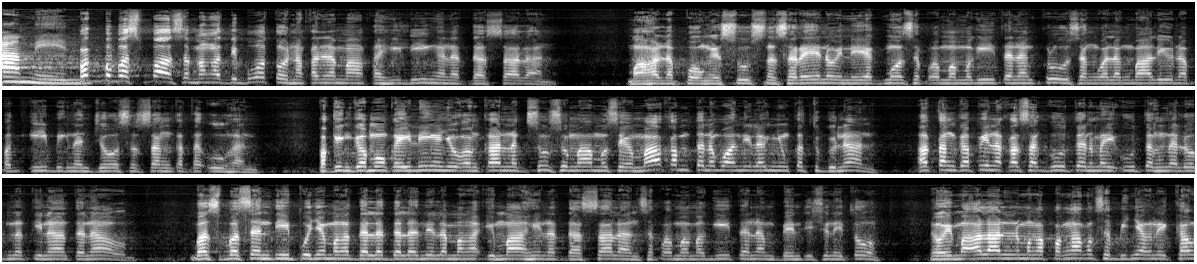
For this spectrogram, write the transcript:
Amen. Pagbabasba sa mga deboto ng kanilang mga kahilingan at dasalan. Mahal na pong Jesus Nazareno, iniyag mo sa pamamagitan ng krus ang walang maliw na pag-ibig ng Diyos sa sangkatauhan. Pakinggan mo ang kahilingan niyo ang kan nagsusumamo sa iyo, makamtanawan nilang yung katugunan at tanggapin na kasagutan may utang na loob na tinatanaw. Basbasan di po niya mga daladala nila mga imahin at dasalan sa pamamagitan ng bendisyon ito. Naway maalala ng mga pangako sa binyang na ikaw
